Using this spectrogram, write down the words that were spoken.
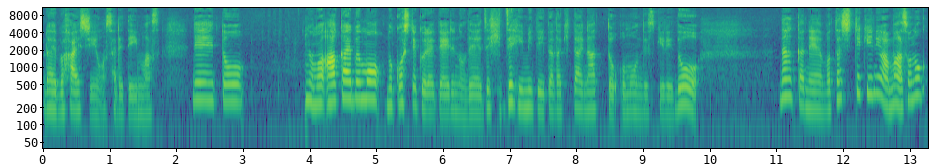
ライブ配信をされています。で、えっとの、アーカイブも残してくれているので、ぜひぜひ見ていただきたいなと思うんですけれど、なんかね、私的にはまあその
